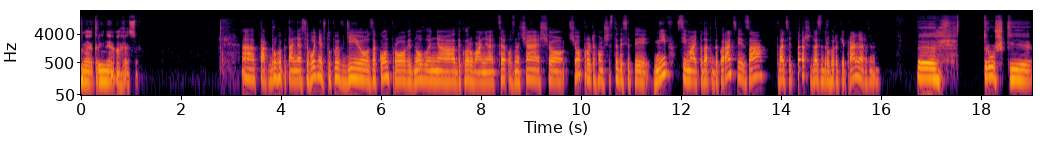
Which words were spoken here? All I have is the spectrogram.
е, країни-агресора. Е, так, друге питання. Сьогодні вступив в дію закон про відновлення декларування. Це означає, що що протягом 60 днів всі мають подати декларації за 21-22 роки. Правильно я розумію? Е, Трошки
